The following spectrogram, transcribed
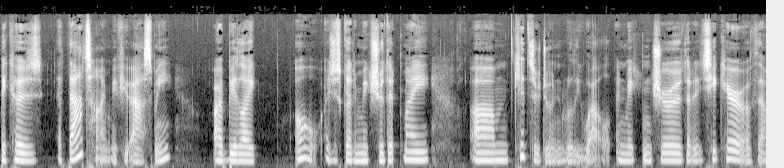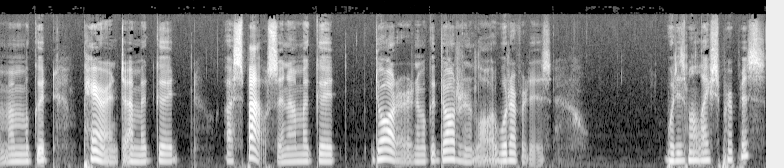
Because at that time, if you asked me, I'd be like, oh, I just got to make sure that my um, kids are doing really well and making sure that I take care of them. I'm a good parent, I'm a good uh, spouse, and I'm a good daughter, and I'm a good daughter in law, or whatever it is. What is my life's purpose?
